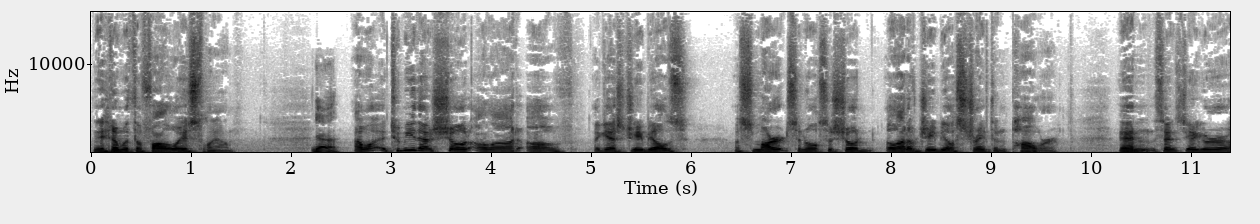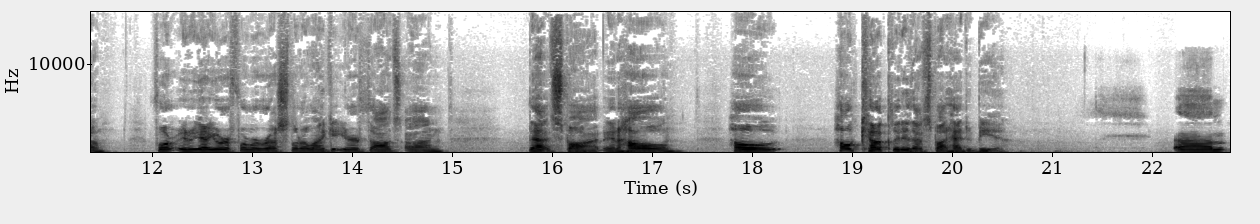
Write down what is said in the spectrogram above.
they hit him with the fall away slam. Yeah, I want to me that showed a lot of I guess JBL's uh, smarts and also showed a lot of JBL's strength and power. And since yeah you're a for, yeah you're a former wrestler, I want to get your thoughts on that spot and how how how calculated that spot had to be. Um,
